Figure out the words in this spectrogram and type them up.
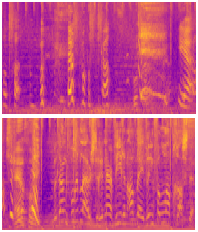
podca- podcast. Hè? Ja. Heel goed. Bedankt voor het luisteren naar weer een aflevering van Labgasten.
